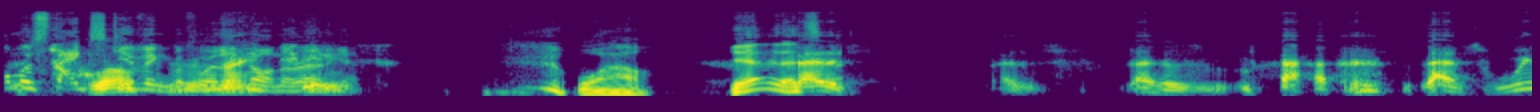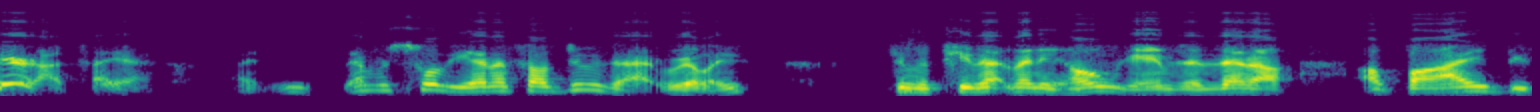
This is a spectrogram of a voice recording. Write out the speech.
Almost Thanksgiving before they go on the road again. Wow. Yeah, that's that is that is that is that's weird, I'll tell you. I never saw the NFL do that really. Give a team that many home games and then a a bye be-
